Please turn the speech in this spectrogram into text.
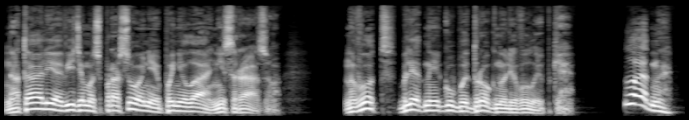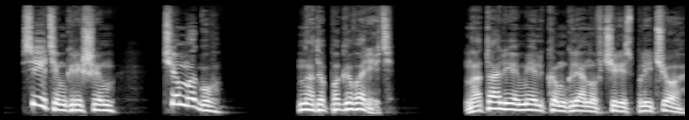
Наталья, видимо, с просонья поняла не сразу. Но вот бледные губы дрогнули в улыбке. «Ладно, все этим грешим. Чем могу?» «Надо поговорить». Наталья, мельком глянув через плечо,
